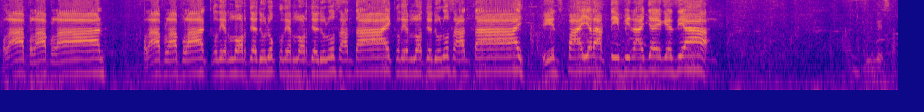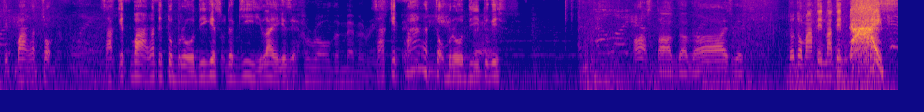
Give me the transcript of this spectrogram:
Pelan pelan pelan. Pelan pelan pelan. Clear lordnya dulu clear lordnya dulu santai. Clear lordnya dulu santai. Inspire aktifin aja ya guys ya. Guys sakit banget cok. Sakit banget itu Brody guys udah gila ya guys ya. Sakit banget cok Brody itu guys. Astaga guys guys. Tuh tuh matiin matiin guys.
